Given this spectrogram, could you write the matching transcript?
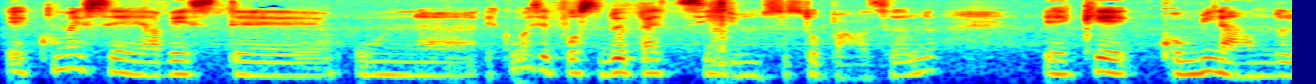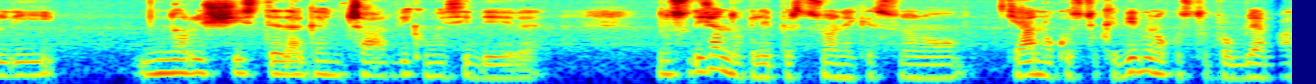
È come se aveste un. è come se foste due pezzi di un stesso puzzle e che combinandoli non riusciste ad agganciarvi come si deve. Non sto dicendo che le persone che, sono, che, hanno questo, che vivono questo problema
